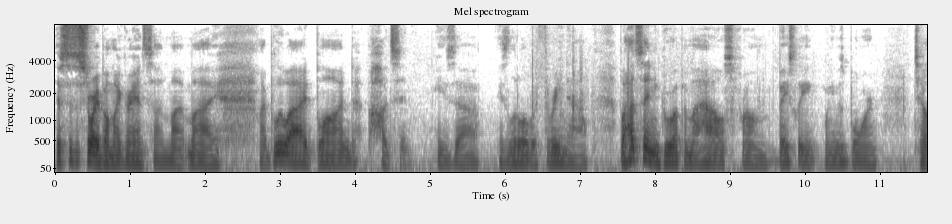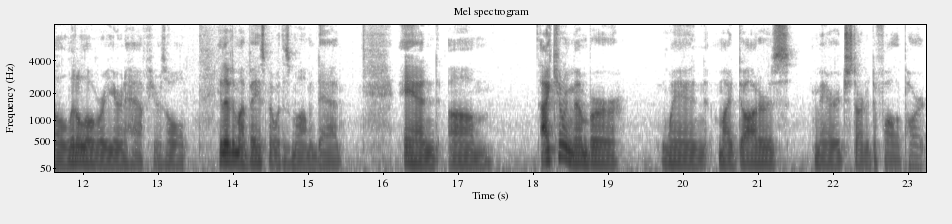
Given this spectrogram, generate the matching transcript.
this is a story about my grandson, my, my, my blue eyed blonde Hudson. He's uh, He's a little over three now. But Hudson grew up in my house from basically when he was born till a little over a year and a half years old. He lived in my basement with his mom and dad. And um, I can remember when my daughter's marriage started to fall apart.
